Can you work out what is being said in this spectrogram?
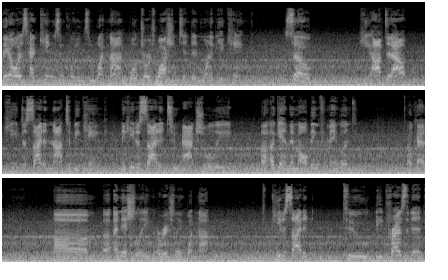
they always had kings and queens and whatnot. Well, George Washington didn't want to be a king. So he opted out. He decided not to be king, and he decided to actually, uh, again, them all being from England, okay, um, uh, initially, originally, whatnot, he decided to be president,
